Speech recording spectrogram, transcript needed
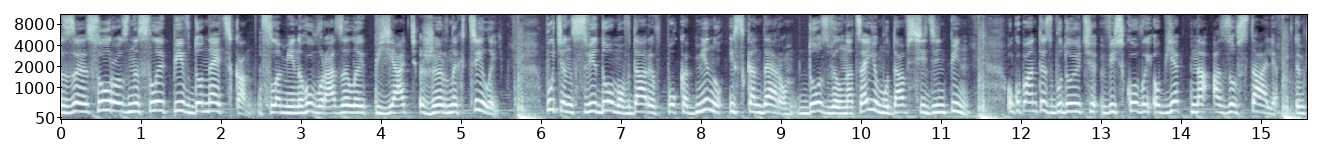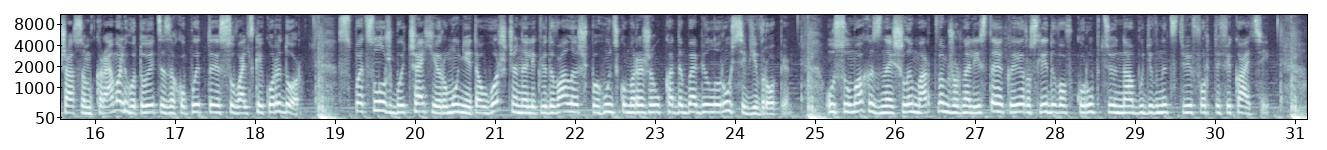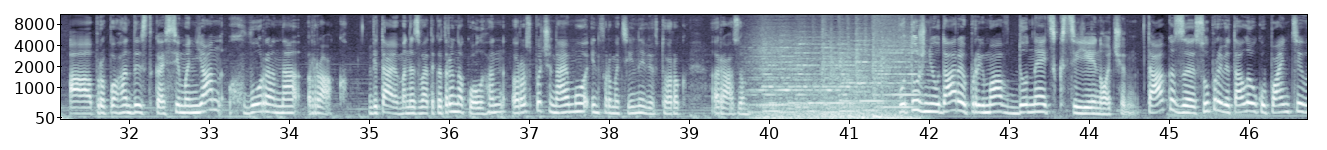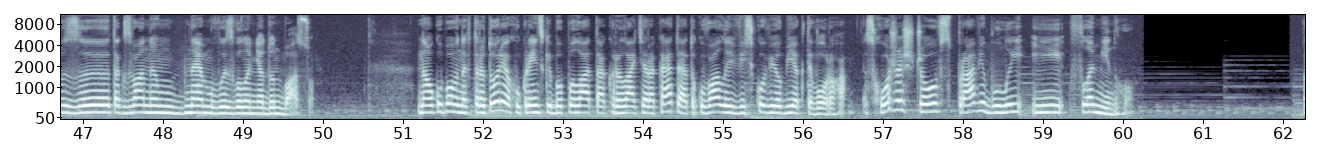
ЗСУ рознесли пів Донецька. Фламінгу вразили п'ять жирних цілей. Путін свідомо вдарив по Кабміну іскандером. Дозвіл на це йому дав Сі Цзіньпін. Окупанти збудують військовий об'єкт на Азовсталі. Тим часом Кремль готується захопити Сувальський коридор. Спецслужби Чехії, Румунії та Угорщини ліквідували шпигунську мережу КДБ Білорусі в Європі. У Сумах знайшли мертвим журналіста, який розслідував корупцію на будівництві фортифікацій. А пропагандистка Сіманьян хвора на рак. Вітаю, мене звати Катерина Колган. Розпочинаємо інформаційний вівторок разом. Потужні удари приймав Донецьк цієї ночі. Так, ЗСУ привітали окупантів з так званим днем визволення Донбасу. На окупованих територіях українські БПЛА та крилаті ракети атакували військові об'єкти ворога. Схоже, що в справі були і фламінго.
